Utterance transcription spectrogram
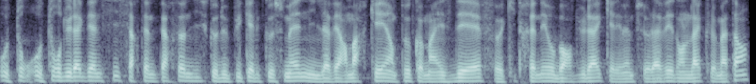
autour, autour du lac d'Annecy, certaines personnes disent que depuis quelques semaines, il l'avait remarqué un peu comme un SDF qui traînait au bord du lac, qui allait même se laver dans le lac le matin.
